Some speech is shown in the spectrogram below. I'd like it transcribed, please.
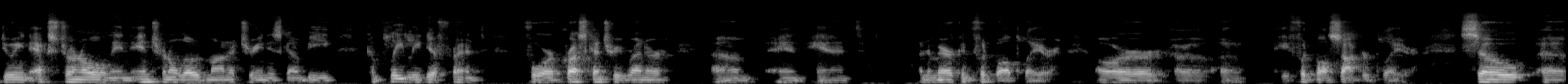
doing external and internal load monitoring is going to be completely different for a cross country runner um, and, and an American football player or uh, uh, a football soccer player. So uh,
